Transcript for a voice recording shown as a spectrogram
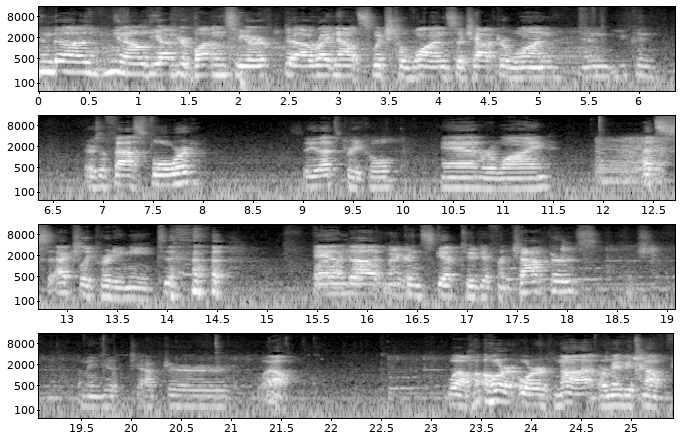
And, uh, you know, you have your buttons here. Uh, right now it's switched to one, so chapter one. And you can, there's a fast forward. See, that's pretty cool. And rewind. That's actually pretty neat. and uh, you can skip to different chapters. Which, I mean, chapter, well, well, or, or not, or maybe it's not.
